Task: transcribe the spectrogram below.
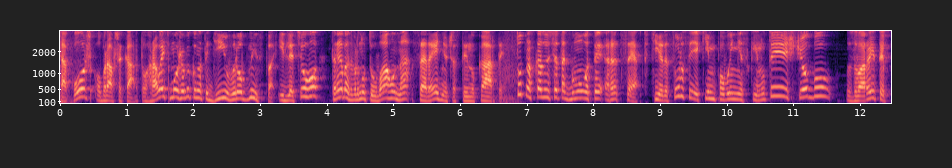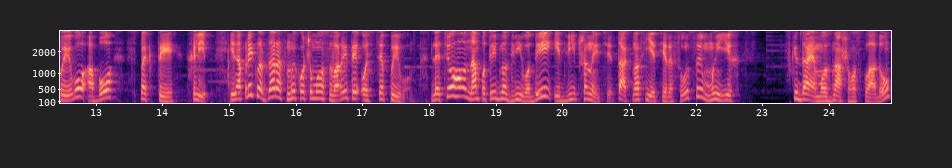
Також, обравши карту, гравець може виконати дію виробництва, і для цього треба звернути увагу на середню частину карти. Тут насказується, так би мовити, рецепт, ті ресурси, які ми повинні скинути, щоб зварити пиво або спекти хліб. І, наприклад, зараз ми хочемо зварити ось це пиво. Для цього нам потрібно дві води і дві пшениці. Так, в нас є ці ресурси, ми їх скидаємо з нашого складу,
